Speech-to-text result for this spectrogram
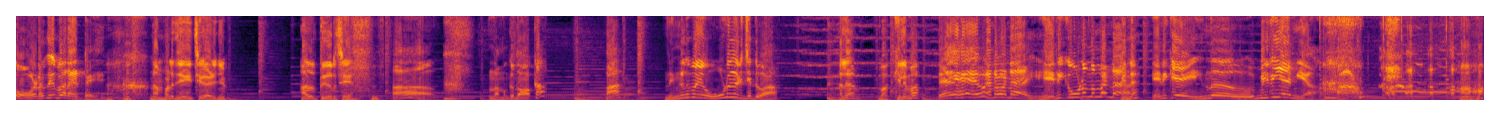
കോടതി പറയട്ടെ. നമ്മൾ ജയിച്ചു കഴിഞ്ഞു. അത് തീർച്ചയായും. ആ നമുക്ക് നോക്കാം. ആ നിങ്ങൾ പോയി ഊണ് കഴിച്ചിട്ട് വാ. അല്ല വക്കീലും വാ ഏ വേണ്ട വേണ്ട. എനിക്ക് ഊണൊന്നും വേണ്ട. പിന്നെ? എനിക്ക് ഇന്ന് ബിരിയാണിയാ. ആ, ആഹാ.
